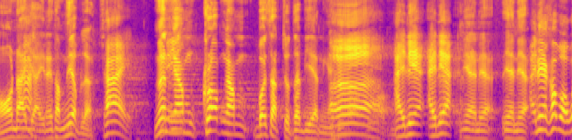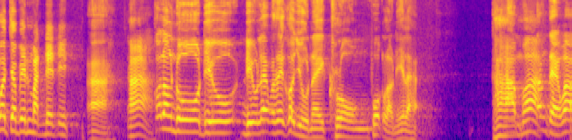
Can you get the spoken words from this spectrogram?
อ๋อนายใหญ่ในทำเนียบเหรอใช่ เงื่อนงำครอบงำบริษัทจดทะเบียนไงเออไอเนี้ยไอเนี้ยเนี่ยเนี่ยเนี่ยเนี่ยไอเนี้ยเขาบอกว่าจะเป็นหมัดเด็ดอีกอ่าอ่าก็ลองดูดิวดิวแรกประเทศก็อยู่ในโครงพวกเหล่านี้แหละฮะถามว่าตั้งแต่ว่า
